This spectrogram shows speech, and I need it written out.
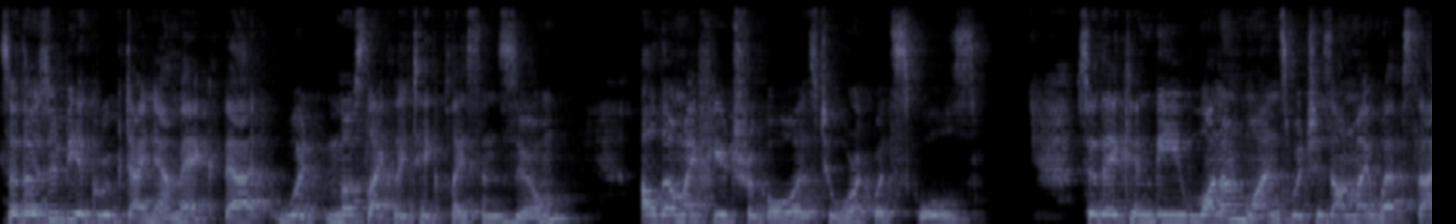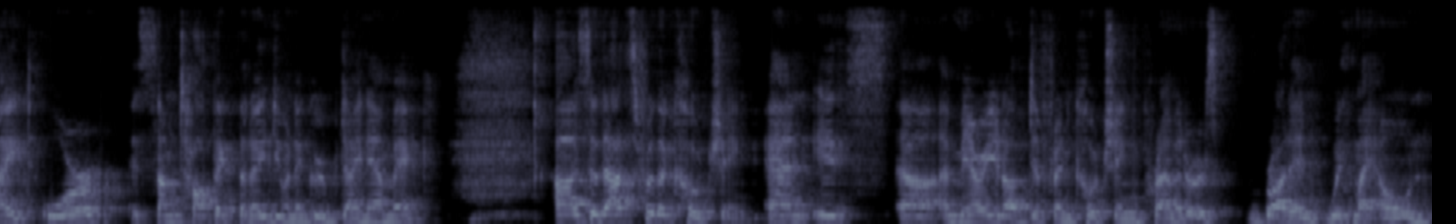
So those would be a group dynamic that would most likely take place in Zoom. Although my future goal is to work with schools. So they can be one on ones, which is on my website, or some topic that I do in a group dynamic. Uh, so that's for the coaching, and it's uh, a myriad of different coaching parameters brought in with my own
